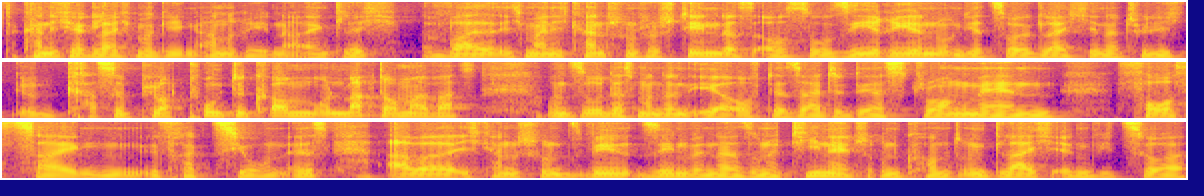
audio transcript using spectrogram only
Da kann ich ja gleich mal gegen anreden eigentlich, weil ich meine, ich kann schon verstehen, dass aus so Serien und jetzt soll gleich hier natürlich äh, krasse Plotpunkte kommen und mach doch mal was und so, dass man dann eher auf der Seite der Strongman Force zeigen Fraktion ist. Aber ich kann schon sehen, wenn da so eine Teenagerin kommt und gleich irgendwie zur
